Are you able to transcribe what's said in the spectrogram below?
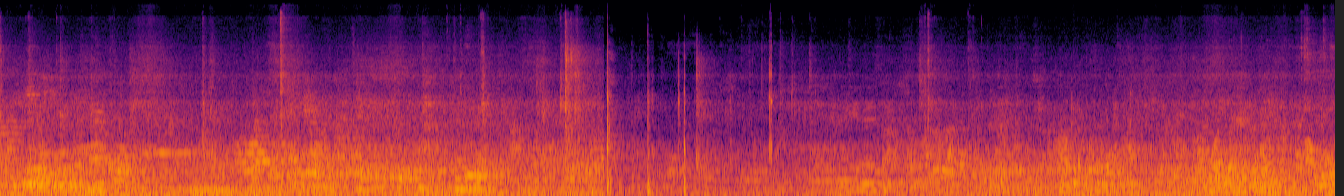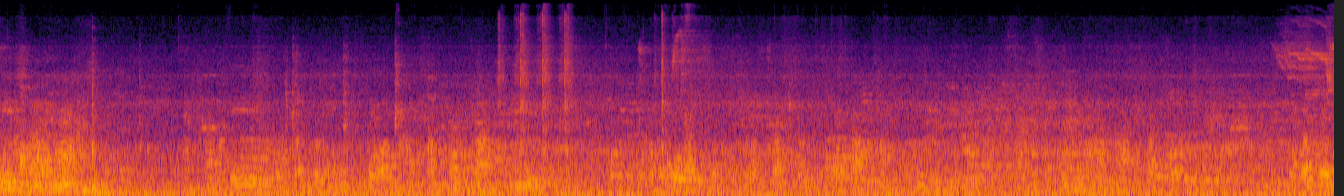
3เดือนนะฮะ เอามีดมานะที่ถูกตำรวจนำตัวมาทำให้ความที่กระบวนการสืบสวนสอบสวนและการทำคดีที่ผ่านมาครับผมนี่ก็เป็น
